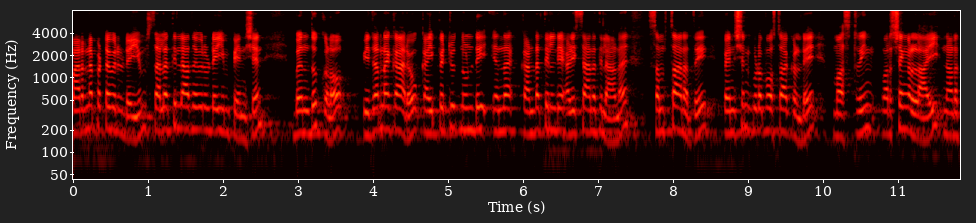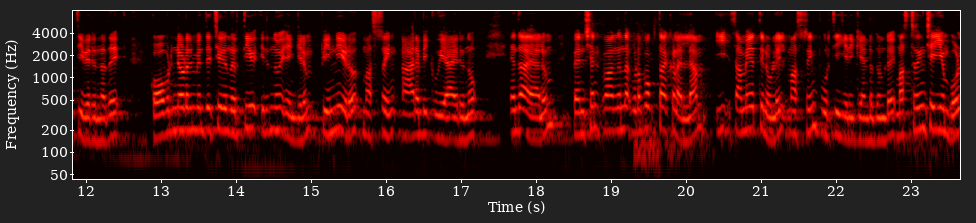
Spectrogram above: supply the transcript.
മരണപ്പെട്ടവരുടെയും സ്ഥലത്തില്ലാത്തവരുടെയും പെൻഷൻ ബന്ധുക്കളോ വിതരണക്കാരോ കൈപ്പറ്റുന്നുണ്ട് എന്ന കണ്ടെത്തലിന്റെ അടിസ്ഥാനത്തിലാണ് സംസ്ഥാനത്ത് പെൻഷൻ ഗുണഭോക്താക്കളുടെ മസ്റ്ററിംഗ് വർഷങ്ങളിലായി നടത്തിവരുന്നത്. കോവിഡിനോടനുബന്ധിച്ച് നിർത്തിയിരുന്നു എങ്കിലും പിന്നീട് മസ്റ്ററിംഗ് ആരംഭിക്കുകയായിരുന്നു. എന്തായാലും പെൻഷൻ വാങ്ങുന്ന ഗുണഭോക്താക്കളെല്ലാം ഈ സമയത്തിനുള്ളിൽ മസ്റ്ററിംഗ് പൂർത്തീകരിക്കേണ്ടതുണ്ട്. മസ്റ്ററിംഗ് ചെയ്യുമ്പോൾ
